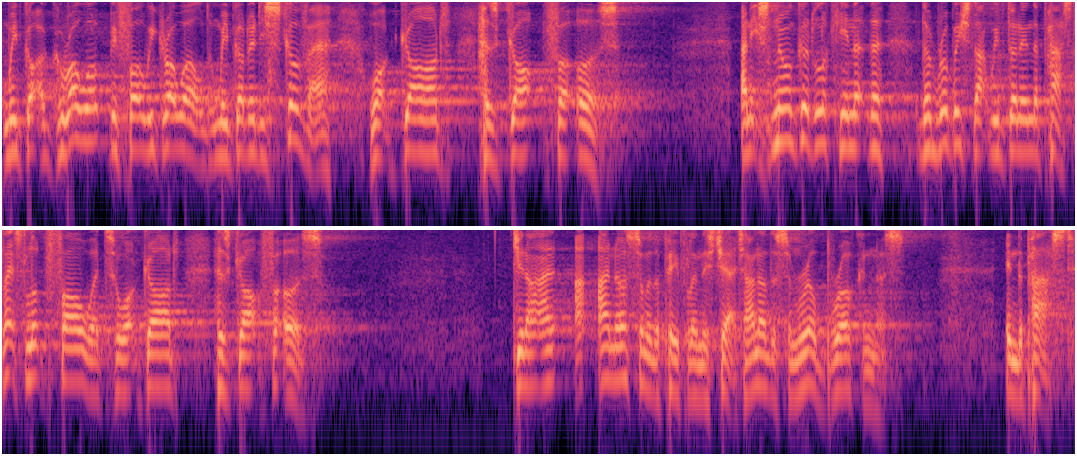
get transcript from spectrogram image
we've got to grow up before we grow old, and we've got to discover what God has got for us. And it's no good looking at the, the rubbish that we've done in the past. Let's look forward to what God has got for us. Do you know, I, I know some of the people in this church. I know there's some real brokenness in the past,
